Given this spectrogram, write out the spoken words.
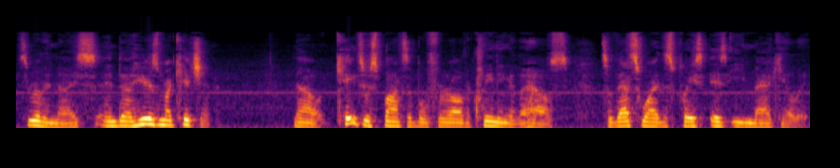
It's really nice. And uh, here's my kitchen. Now, Kate's responsible for all the cleaning of the house. So that's why this place is immaculate.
